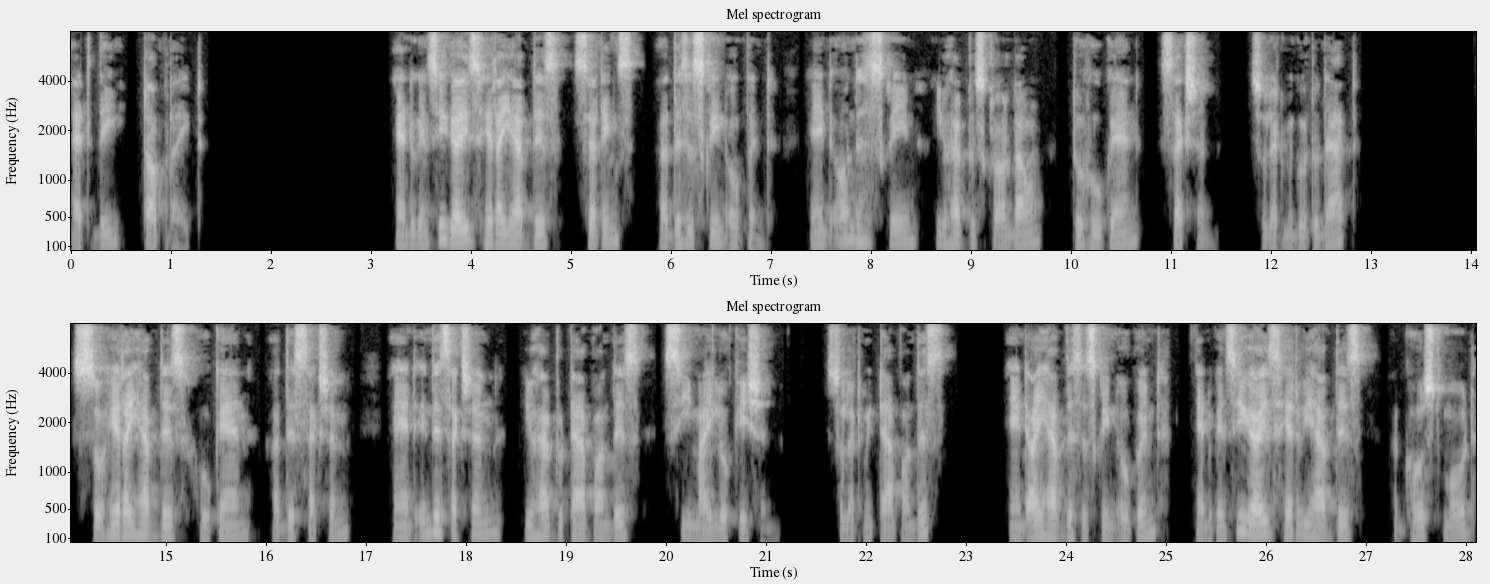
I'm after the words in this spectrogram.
at the top right. And you can see guys, here I have this settings, uh, this screen opened. And on this screen, you have to scroll down to who can section. So let me go to that. So here I have this who can, uh, this section. And in this section, you have to tap on this see my location. So let me tap on this. And I have this screen opened. And you can see guys here we have this ghost mode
